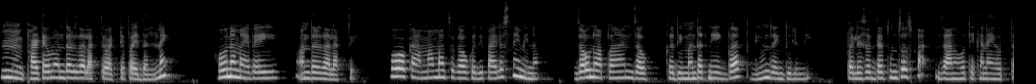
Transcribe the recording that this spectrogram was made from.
फाट्यावर फाट्यावरून अंदर जावं लागते वाटते पैदल नाही? हो ना माय बाई अंदर जावं लागते हो का? मामाचं गाव कधी पाहिलंच नाही मी ना. जाऊ ना आपण जाऊ. कधी म्हणतात नाही एक बार घेऊन जाईन तुला मी. पहिले सध्या तुमचंच पा जाण होते का नाही होत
